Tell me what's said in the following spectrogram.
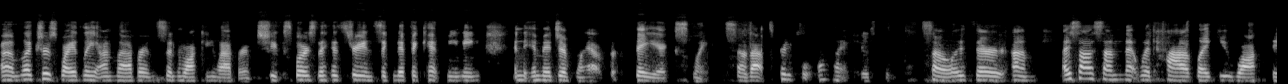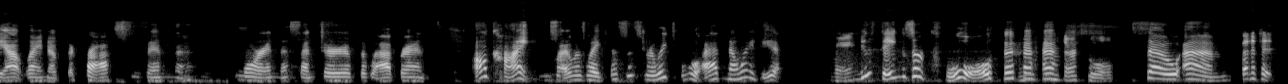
um, lectures widely on labyrinths and walking labyrinths. She explores the history and significant meaning and image of labyrinth. They explain. So that's pretty cool. Like, so if there, um, I saw some that would have like you walk the outline of the crosses and the more in the center of the labyrinth, all kinds. I was like, this is really cool. I had no idea. Right? New things are cool. New things are cool. so, um, Benefits.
